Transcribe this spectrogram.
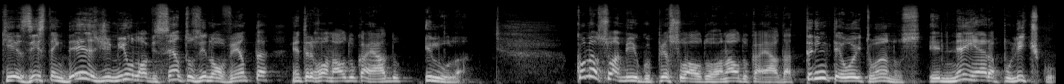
que existem desde 1990 entre Ronaldo Caiado e Lula. Como eu sou amigo pessoal do Ronaldo Caiado há 38 anos, ele nem era político,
